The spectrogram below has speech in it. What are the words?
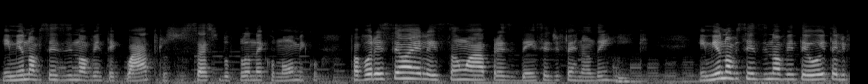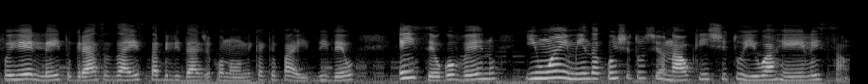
Em 1994, o sucesso do plano econômico favoreceu a eleição à presidência de Fernando Henrique. Em 1998, ele foi reeleito graças à estabilidade econômica que o país viveu em seu governo e uma emenda constitucional que instituiu a reeleição.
